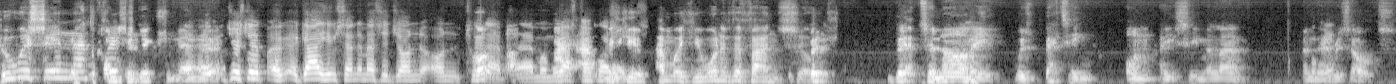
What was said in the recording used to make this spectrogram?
Who was saying that? a contradiction Uh, in there. uh, just a, a, a guy who sent a message on on Twitter Oh, um, when we I, asked the am with you. I'm with you. One of the fans. So. But but Yeah. Tonali was betting on AC Milan and their Okay. results.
